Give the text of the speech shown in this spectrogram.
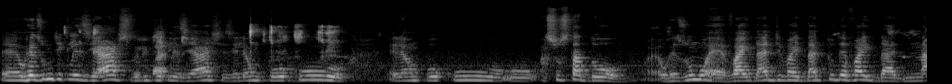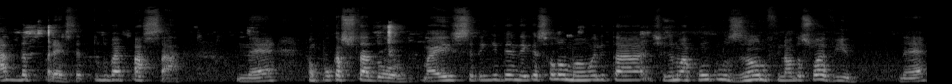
É, o resumo de Eclesiastes, do livro de Eclesiastes, ele é um pouco, ele é um pouco assustador. O resumo é vaidade de vaidade, tudo é vaidade, nada presta, tudo vai passar, né? É um pouco assustador, mas você tem que entender que Salomão ele está chegando a uma conclusão no final da sua vida, né?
